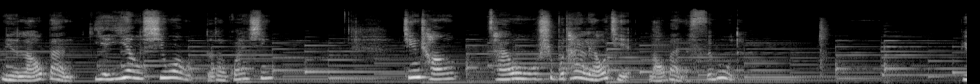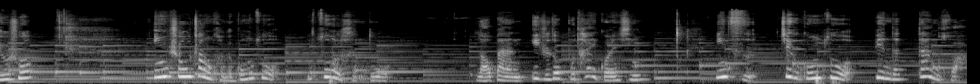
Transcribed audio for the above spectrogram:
你的老板也一样希望得到关心。经常财务是不太了解老板的思路的，比如说应收账款的工作你做了很多，老板一直都不太关心，因此。这个工作变得淡化。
